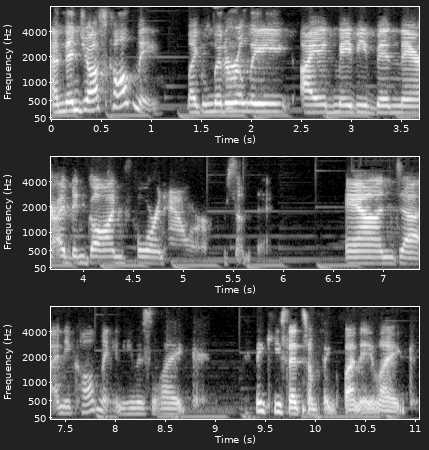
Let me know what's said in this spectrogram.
And then Joss called me, like literally, I had maybe been there, I'd been gone for an hour or something, and uh, and he called me and he was like, I think he said something funny like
